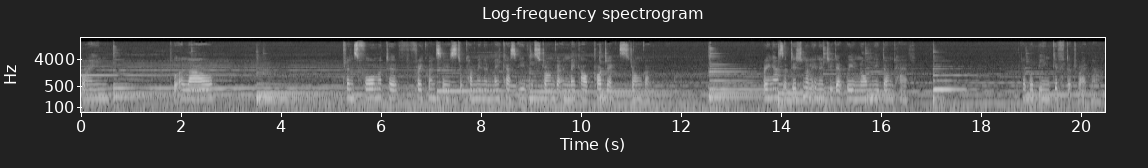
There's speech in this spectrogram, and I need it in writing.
brain to allow transformative frequencies to come in and make us even stronger and make our projects stronger. Bring us additional energy that we normally don't have, that we're being gifted right now.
